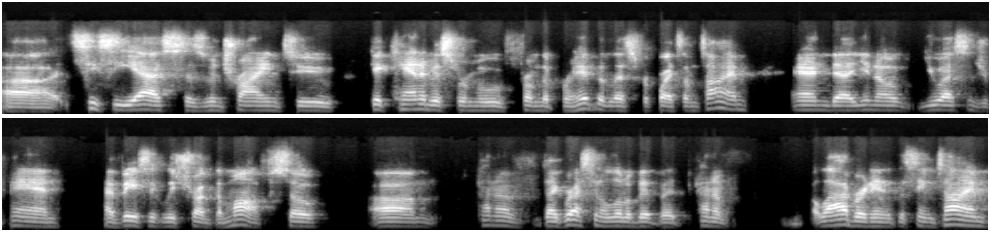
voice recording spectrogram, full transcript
CCS has been trying to get cannabis removed from the prohibit list for quite some time, and you know, U.S. and Japan have basically shrugged them off. So, um, kind of digressing a little bit, but kind of elaborating at the same time.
